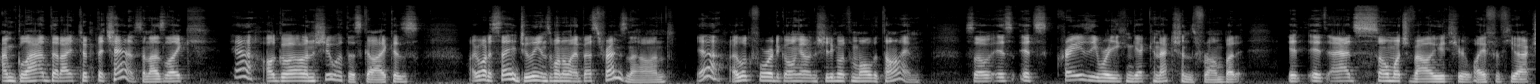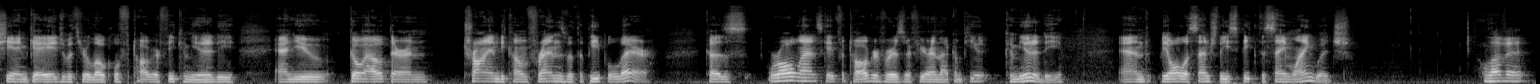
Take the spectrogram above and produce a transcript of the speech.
I'm glad that I took the chance, and I was like, yeah, I'll go out and shoot with this guy because I got to say, Julian's one of my best friends now, and yeah, I look forward to going out and shooting with him all the time. So it's it's crazy where you can get connections from, but it it adds so much value to your life if you actually engage with your local photography community and you go out there and try and become friends with the people there, because we're all landscape photographers if you're in that compu- community and we all essentially speak the same language. Love it.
